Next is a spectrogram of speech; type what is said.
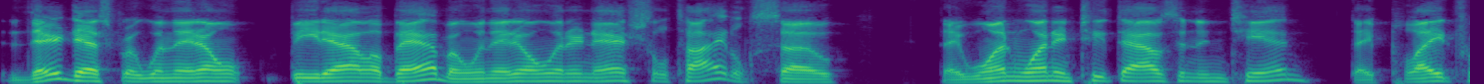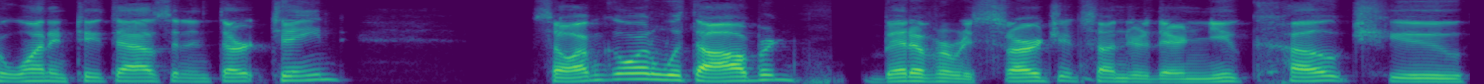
They're desperate when they don't beat Alabama, when they don't win a national title. So they won one in 2010. They played for one in 2013. So I'm going with Auburn. Bit of a resurgence under their new coach, who,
